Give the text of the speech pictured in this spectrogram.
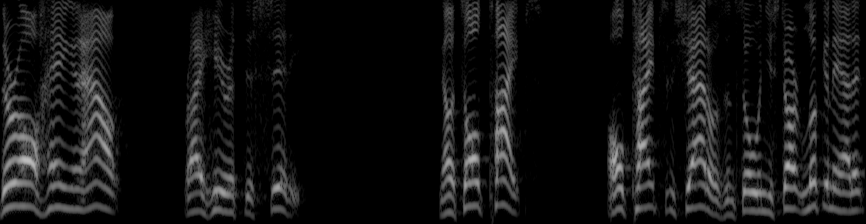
they're all hanging out right here at this city. Now it's all types, all types and shadows. And so when you start looking at it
